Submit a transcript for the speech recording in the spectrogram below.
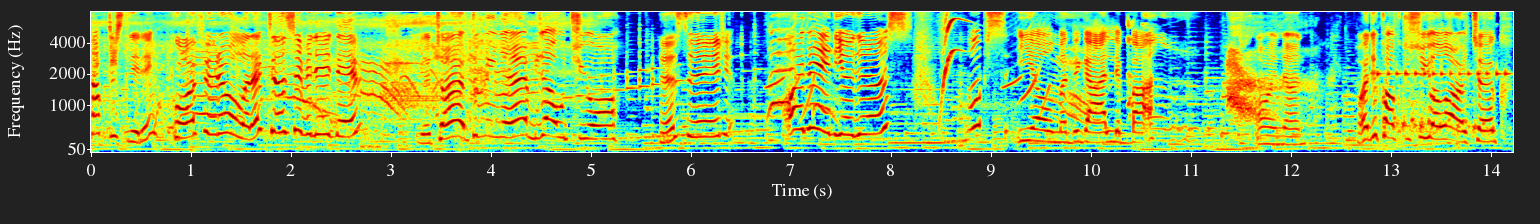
Kaktüslerin kuaförü olarak çalışabilirdim. Yeter tüm iğneler bize uçuyor. Hazır. Orada ne diyordunuz? Ups iyi olmadı galiba. Aynen. Hadi kaktüsü yala artık.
